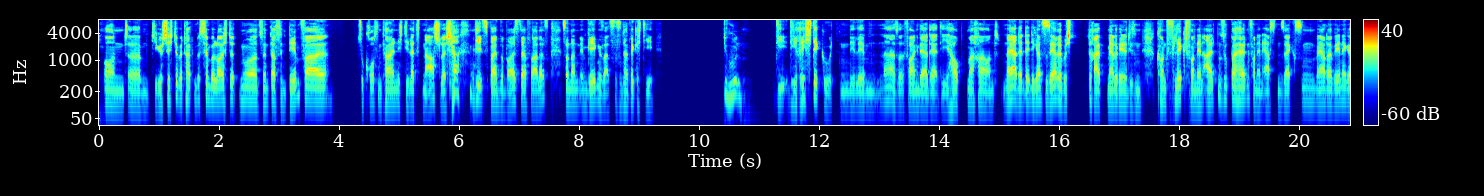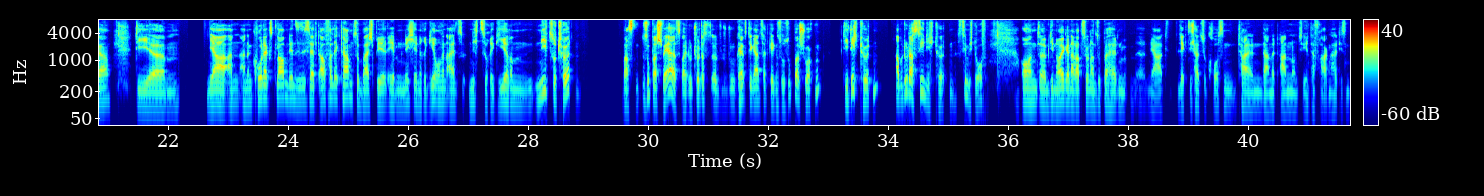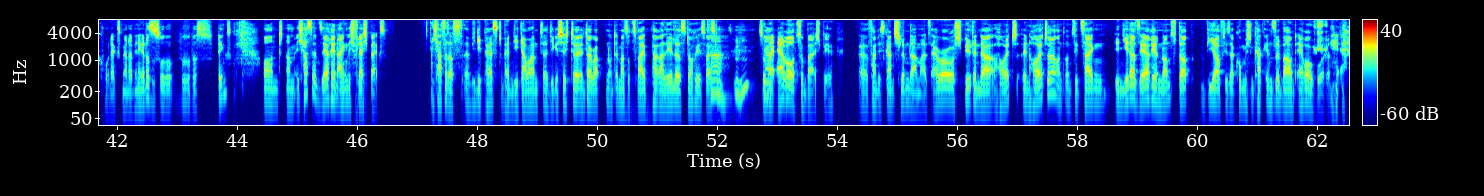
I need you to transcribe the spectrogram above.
Und ähm, die Geschichte wird halt ein bisschen beleuchtet, nur sind das in dem Fall zu großen Teilen nicht die letzten Arschlöcher, wie es bei The Boys der Fall ist, sondern im Gegensatz. Das sind halt wirklich die die Guten die, die richtig Guten, die leben, ne, also vor allem der, der, die Hauptmacher und, naja, der, der, die ganze Serie betreibt mehr oder weniger diesen Konflikt von den alten Superhelden, von den ersten Sechsen, mehr oder weniger, die, ähm, ja, an, an einen Kodex glauben, den sie sich selbst auferlegt haben, zum Beispiel eben nicht in Regierungen ein, nicht zu regieren, nie zu töten. Was super schwer ist, weil du tötest, du kämpfst die ganze Zeit gegen so Superschurken, die dich töten aber du darfst sie nicht töten. Ist ziemlich doof. Und ähm, die neue Generation an Superhelden, äh, ja, legt sich halt zu großen Teilen damit an und sie hinterfragen halt diesen Kodex mehr oder weniger. Das ist so, so das Dings. Und ähm, ich hasse in Serien eigentlich Flashbacks. Ich hasse das äh, wie die Pest, wenn die dauernd äh, die Geschichte interrupten und immer so zwei parallele Stories, weißt ah, du? Mh, so ja. bei Arrow zum Beispiel äh, fand ich es ganz schlimm damals. Arrow spielt in der heut, in heute und, und sie zeigen in jeder Serie nonstop, wie er auf dieser komischen Kackinsel war und Arrow wurde. Ja.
